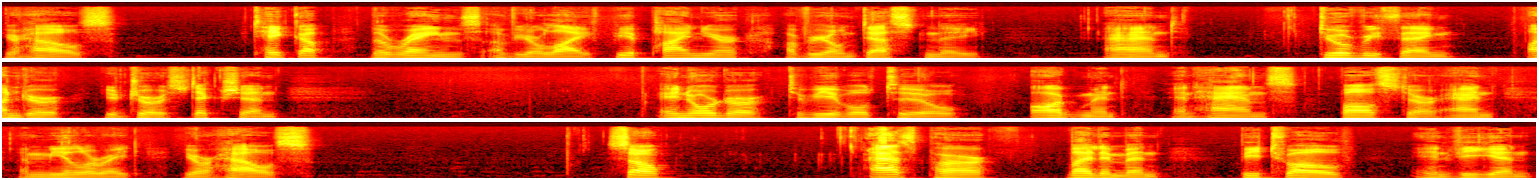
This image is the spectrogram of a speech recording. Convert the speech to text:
your house. Take up the reins of your life. Be a pioneer of your own destiny. And do everything under your jurisdiction in order to be able to augment, enhance, bolster, and ameliorate your house. So, as per vitamin B12 in vegan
